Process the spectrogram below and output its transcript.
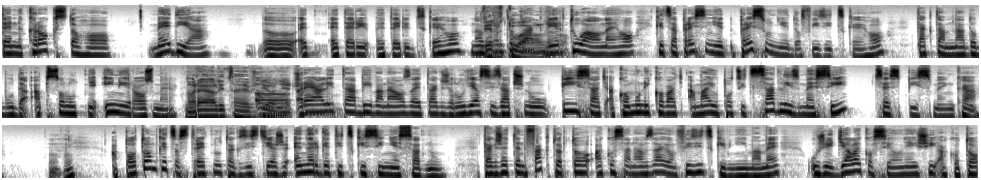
ten krok z toho média, eteri, eterického, virtuálneho. Tak, virtuálneho, keď sa presunie, presunie do fyzického, tak tam nadobúda absolútne iný rozmer. No realita je vždy o, niečom. Realita býva naozaj tak, že ľudia si začnú písať a komunikovať a majú pocit, sadli sme si cez písmenka. Uh-huh. A potom, keď sa stretnú, tak zistia, že energeticky si nesadnú. Takže ten faktor toho, ako sa navzájom fyzicky vnímame, už je ďaleko silnejší ako to,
